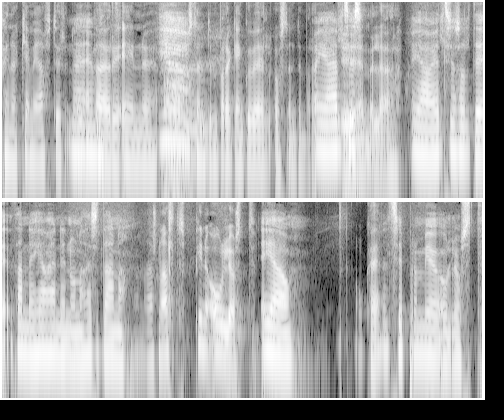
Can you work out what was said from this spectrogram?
hvenær kem ég aftur, Nei, einn dagur í einu og stundum bara gengur vel og stundum bara ömulega já, ég held sér svolítið þannig hjá henni núna þessi að það er svona allt pínu óljóst. Já, ok, ég held sér bara mjög óljóst.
